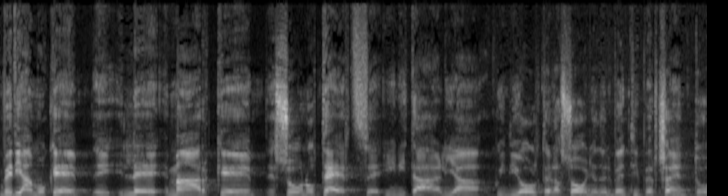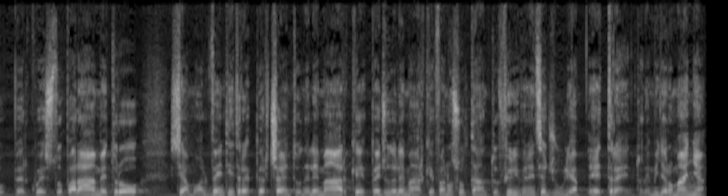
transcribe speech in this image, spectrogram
Vediamo che eh, le Marche sono terze in Italia, quindi oltre la soglia del 20% per questo parametro, siamo al 23% nelle Marche, peggio delle Marche fanno soltanto Friuli, Venezia Giulia e Trento. L'Emilia Romagna,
